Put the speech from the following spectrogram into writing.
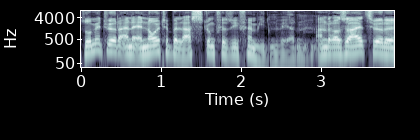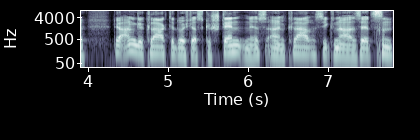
Somit würde eine erneute Belastung für sie vermieden werden. Andererseits würde der Angeklagte durch das Geständnis ein klares Signal setzen,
